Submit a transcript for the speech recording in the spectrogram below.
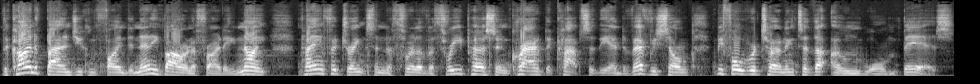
The kind of band you can find in any bar on a Friday night, playing for drinks and the thrill of a three person crowd that claps at the end of every song before returning to their own warm beers.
